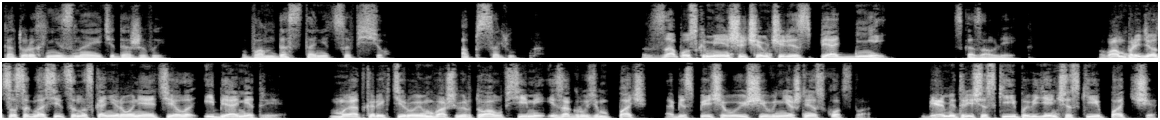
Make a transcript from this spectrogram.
которых не знаете даже вы. Вам достанется все. Абсолютно. «Запуск меньше, чем через пять дней», — сказал Лейк. «Вам придется согласиться на сканирование тела и биометрии. Мы откорректируем ваш виртуал в Симе и загрузим патч, обеспечивающий внешнее сходство. Биометрические и поведенческие патчи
